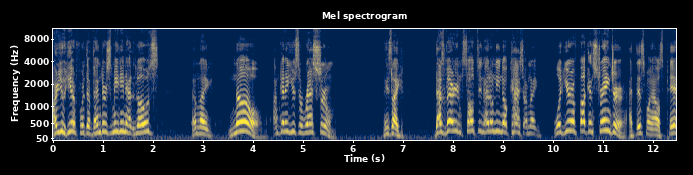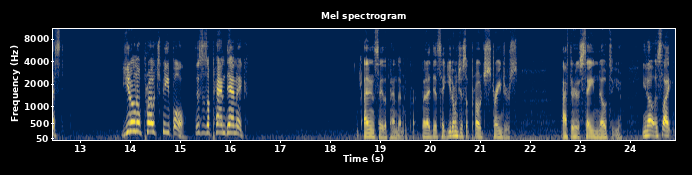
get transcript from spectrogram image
Are you here for the vendors meeting at Lowe's? I'm like, No, I'm going to use the restroom. And he's like, That's very insulting. I don't need no cash. I'm like, Well, you're a fucking stranger. At this point, I was pissed. You don't approach people. This is a pandemic. I didn't say the pandemic part, but I did say you don't just approach strangers after saying no to you. You know, it's like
